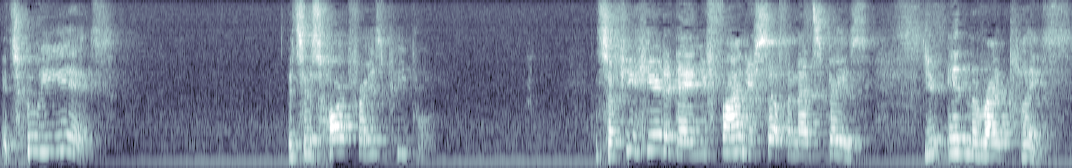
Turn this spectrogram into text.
It's who he is. It's his heart for his people. And so if you're here today and you find yourself in that space, you're in the right place.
